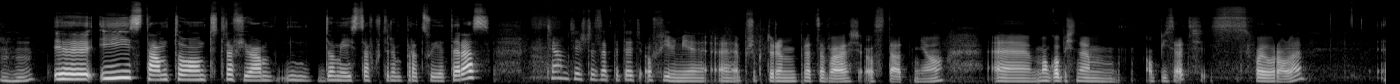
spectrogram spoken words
Mhm. Y, I stamtąd trafiłam do miejsca, w którym pracuję teraz. Chciałam Cię jeszcze zapytać o filmie, e, przy którym pracowałaś ostatnio. E, mogłabyś nam opisać swoją rolę? Y,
